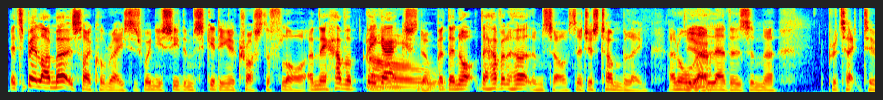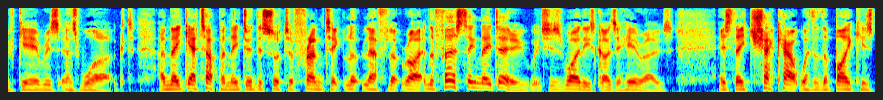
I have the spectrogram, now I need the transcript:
It's a bit like motorcycle races when you see them skidding across the floor and they have a big Oh. accident, but they're not. They haven't hurt themselves. They're just tumbling, and all Yeah. their leathers and the protective gear is, has worked. And they get up and they do this sort of frantic look left, look right. And the first thing they do, which is why these guys are heroes, is they check out whether the bike is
